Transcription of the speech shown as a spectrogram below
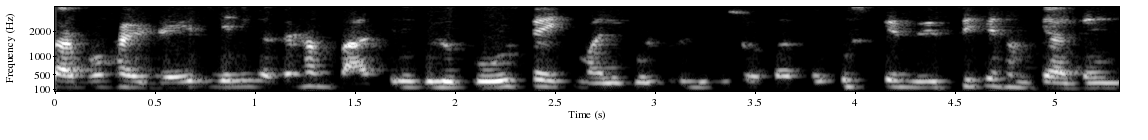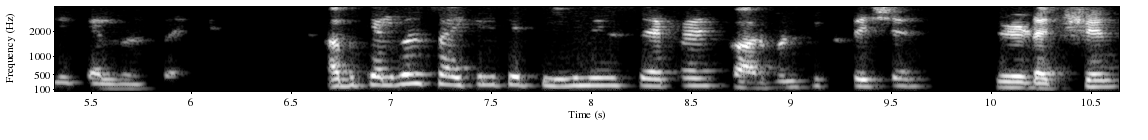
कार्बोहाइड्रेट यानी अगर हम बात करें ग्लूकोज का एक मालिकूल प्रोड्यूस होगा तो उसके बेसिस हम क्या कहेंगे? कैल्वन साइकिल अब कैलवन साइकिल के तीन मेन स्टेप है carbon fixation reduction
